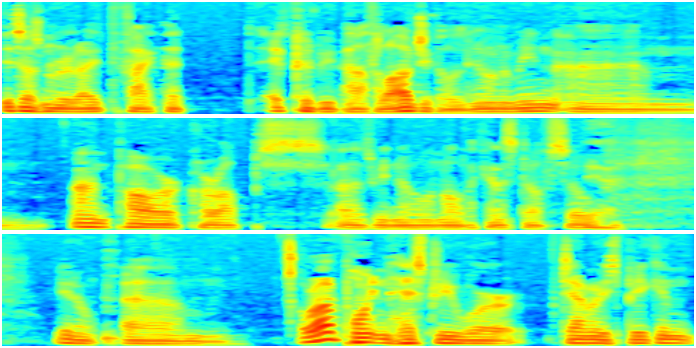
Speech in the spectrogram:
it doesn't rule out the fact that it could be pathological. You know what I mean? Um, and power corrupts, as we know, and all that kind of stuff. So, Yeah. you know, um, we're at a point in history where, generally speaking,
